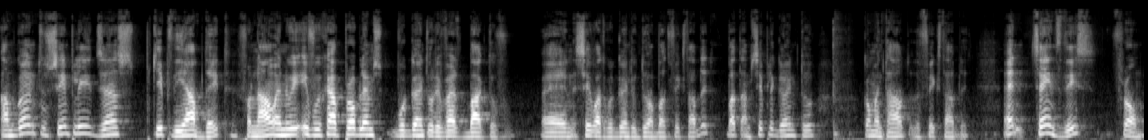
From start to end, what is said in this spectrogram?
I'm going to simply just keep the update for now, and we, if we have problems, we're going to revert back to and see what we're going to do about fixed update, but I'm simply going to comment out the fixed update and change this from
